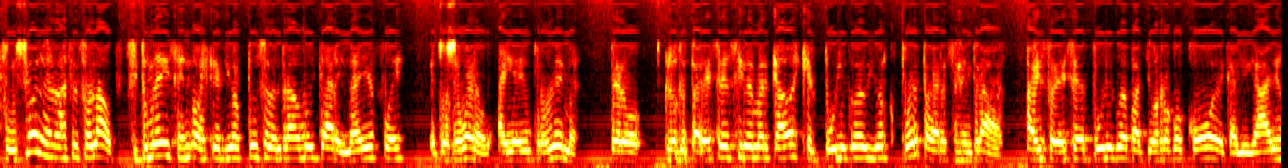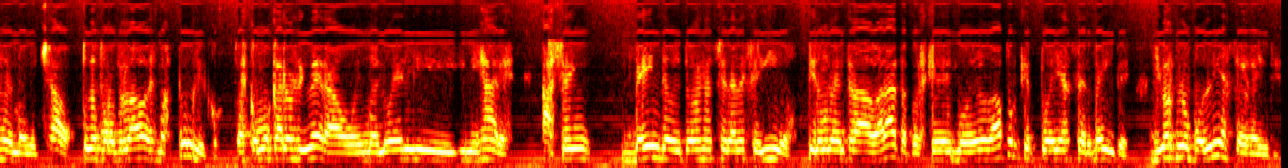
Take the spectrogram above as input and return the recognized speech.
funciona, hace sold out. Si tú me dices, no, es que Dios puso la entrada muy cara y nadie fue, entonces bueno, ahí hay un problema. Pero lo que parece decir el mercado es que el público de York puede pagar esas entradas, a diferencia del público de Patio Rococó, de Caligarios, de Manu Chao. Pero por otro lado es más público. es como Carlos Rivera o Emanuel y, y Mijares hacen 20 auditores nacionales seguidos. Tienen una entrada barata, pero es que el modelo da porque puede hacer 20. York no podría hacer 20.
